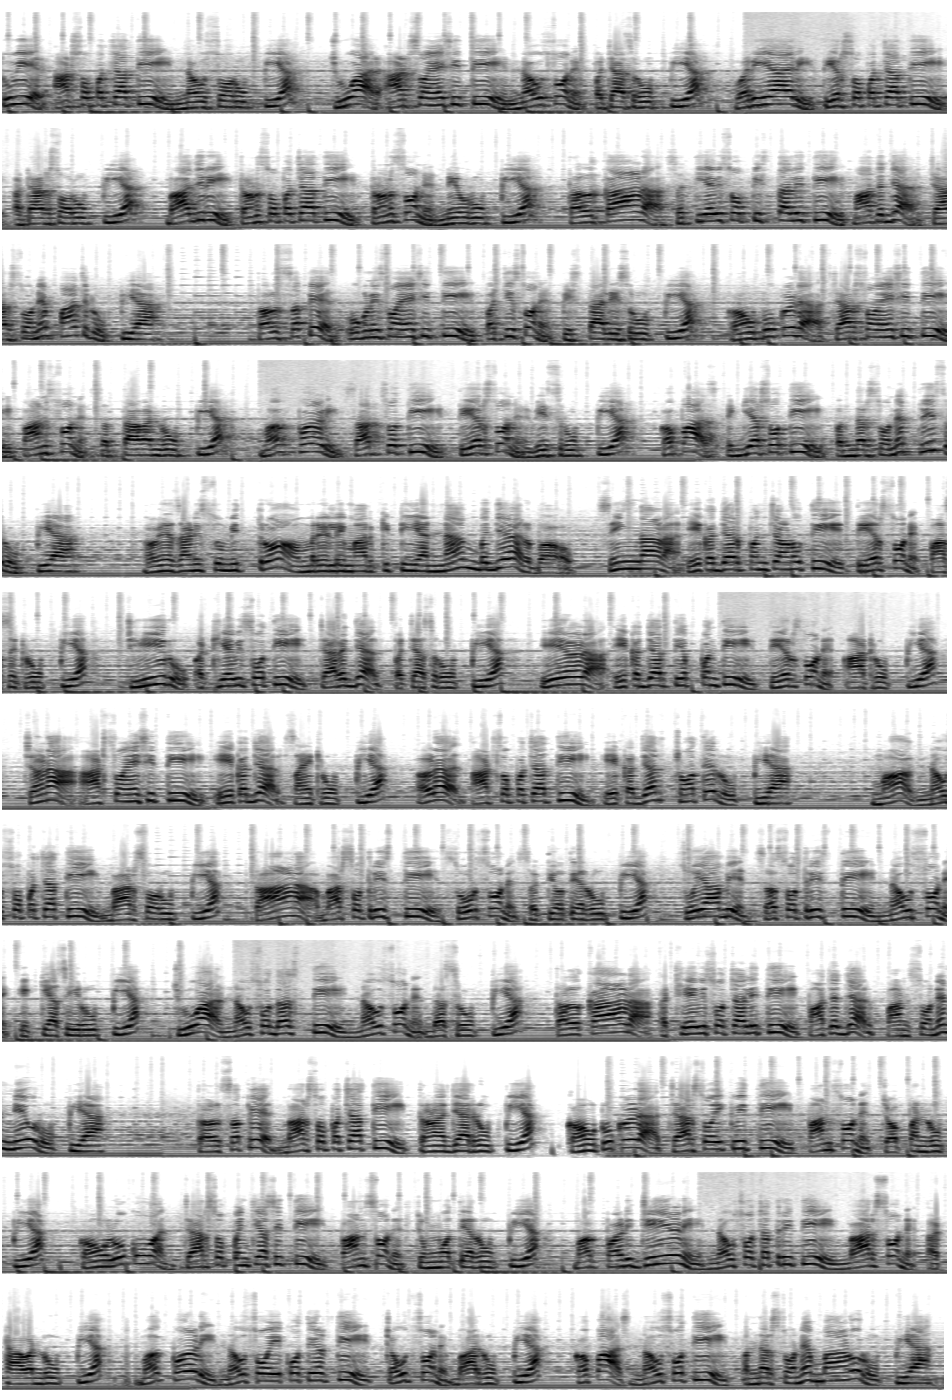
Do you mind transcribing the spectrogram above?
તુવેર આઠસો પચાસથી નવસો રૂપિયા, જુવાર આઠસો એંશી થી નવસો ને પચાસ રૂપિયા વરિયાળી તેરસો પચાસ અઢારસો રૂપિયા, બાજરી ત્રણસો પચાસ ત્રણસો ને નેવું રૂપિયા, તલકાળા સત્યાવીસો પિસ્તાલીસથી પાંચ હજાર ચારસો ને પાંચ રૂપિયા. તલ સફેદ ઓગણીસો એંશી થી પચીસો ને પિસ્તાલીસ રૂપિયા, ઘઉં ટુકડા ચારસો એંશી થી પાંચસો ને સત્તાવન રૂપિયા, મગફળી સાતસો થી તેરસો ને વીસ રૂપિયા, કપાસ અગિયારસો થી પંદરસો ને ત્રીસ રૂપિયા. હવે જાણીશું મિત્રો અમરેલી માર્કેટિયાના બજાર ભાવ. સિંગદાણા એક હજાર પંચાણું થી તેરસો ને પાસઠ રૂપિયા જીરું અઠ્યાવીસો થી ચાર હજાર પચાસ રૂપિયા, એરડા એક હજાર ત્રેપનથી તેરસો ને આઠ રૂપિયા, ચણા આઠસો એંશી થી એક હજાર સાઠ રૂપિયા, અડદ આઠસો પચાસથી એક હજાર ચોતેર રૂપિયા. મગ નવસો પચાસથી બારસો રૂપિયા ધાણા બારસો ત્રીસથી સોળસો ને સત્યોતેર રૂપિયા, સોયાબીન છસો ત્રીસથી નવસો ને એક્યાસી રૂપિયા જુવાર નવસો દસથી નવસો ને દસ રૂપિયા તલકાળા અઠ્યાવીસો ચાલીસથી પાંચ હજાર પાંચસો ને નેવું રૂપિયા, તલ સફેદ બારસો પચાસથી ત્રણ હજાર રૂપિયા, ઘઉં ટુકડા ચારસો એકવીસથી પાંચસો ને ચોપન રૂપિયા, ઘઉં લોકવન ચારસો પંચ્યાસી થી પાંચસો ને ચુમ્મોતેર રૂપિયા મગફળી ઝીણી, નવસો છત્રીસથી બારસો ને અઠાવન રૂપિયા. મગફળી નવસો એકોતેરથી ચૌદસો ને બાર રૂપિયા. કપાસ નવસો થી પંદરસો ને બાણું રૂપિયા.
